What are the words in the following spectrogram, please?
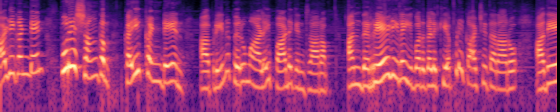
ஆழி கண்டேன் புரி சங்கம் கை கண்டேன் அப்படின்னு பெருமாளை பாடுகின்றாராம். அந்த ரேழில இவர்களுக்கு எப்படி காட்சி தராரோ அதே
